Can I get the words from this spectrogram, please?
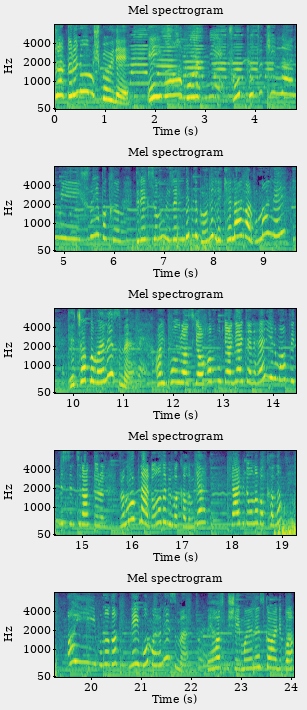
traktöre ne olmuş böyle? Eyvah bu çok kötü kirlenmiş. Şuraya bakın. Direksiyonun üzerinde bile böyle lekeler var. Bunlar ne? Ketçapla mayonez mi? Ay Poyraz ya hamburger yerken her yeri mahvetmişsin traktörün. Römork nerede ona da bir bakalım gel. Gel bir de ona bakalım. Ay buna da ne bu mayonez mi? Beyaz bir şey mayonez galiba.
